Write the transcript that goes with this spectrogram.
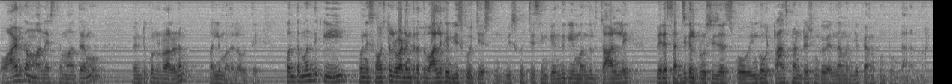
వాడకం మానేస్తే మాత్రము వెంట్రుకలు రాలడం మళ్ళీ మొదలవుతాయి. కొంతమందికి కొన్ని సంవత్సరాలు వాడిన తర్వాత వాళ్ళకే విసుకొచ్చేస్తుంది విసుకొచ్చేసి ఇంకెందుకు ఈ మందులు చాలే? వేరే సర్జికల్ ప్రొసీజర్స్కో ఇంకొక ట్రాన్స్ప్లాంటేషన్కో వెళ్దామని చెప్పి అనుకుంటుంటారనమాట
